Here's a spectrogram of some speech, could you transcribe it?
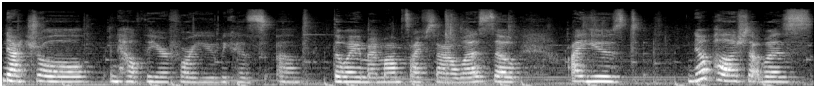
natural and healthier for you because um, the way my mom's lifestyle was. So I used nail polish that was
